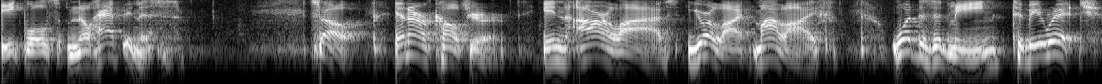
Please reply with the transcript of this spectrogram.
equals no happiness. So, in our culture, in our lives, your life, my life, what does it mean to be rich?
